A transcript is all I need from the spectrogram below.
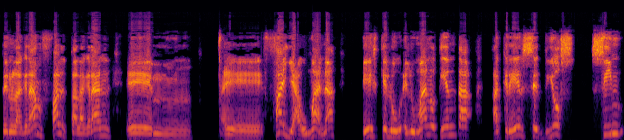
pero la gran falta, la gran em, eh, falla humana es que el humano tienda a creerse Dios sin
